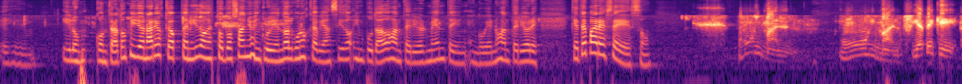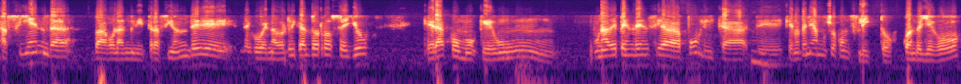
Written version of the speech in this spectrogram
Eh, y los contratos millonarios que ha obtenido en estos dos años, incluyendo algunos que habían sido imputados anteriormente en, gobiernos anteriores. ¿Qué te parece eso? Muy mal, muy mal. Fíjate que Hacienda, bajo la administración de, del gobernador Ricardo Rosselló, era como que un, una dependencia pública de, que no tenía mucho conflicto. Cuando llegó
